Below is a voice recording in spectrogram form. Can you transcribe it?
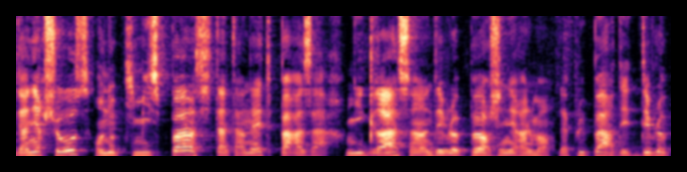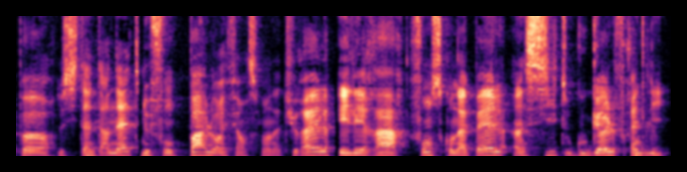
Dernière chose, on n'optimise pas un site internet par hasard, ni grâce à un développeur généralement. La plupart des développeurs de sites internet ne font pas le référencement naturel et les rares font ce qu'on appelle un site Google friendly.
